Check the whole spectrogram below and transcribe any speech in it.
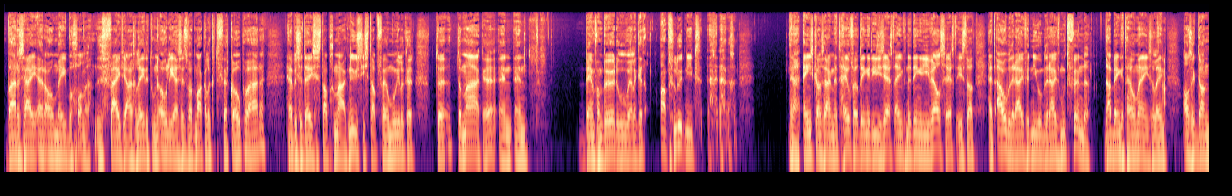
waren zij er al mee begonnen. Dus vijf jaar geleden, toen olieassets wat makkelijker te verkopen waren, hebben ze deze stap gemaakt. Nu is die stap veel moeilijker te, te maken. En, en Ben van Beurden, hoewel ik het absoluut niet ja, eens kan zijn met heel veel dingen die hij zegt. Een van de dingen die hij wel zegt is dat het oude bedrijf het nieuwe bedrijf moet funden. Daar ben ik het helemaal mee eens. Alleen als ik dan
